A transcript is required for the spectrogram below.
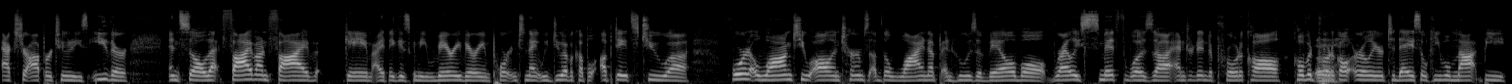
extra opportunities either. And so that five on five game, I think, is going to be very, very important tonight. We do have a couple updates to uh, forward along to you all in terms of the lineup and who is available. Riley Smith was uh, entered into protocol, COVID protocol earlier today, so he will not be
